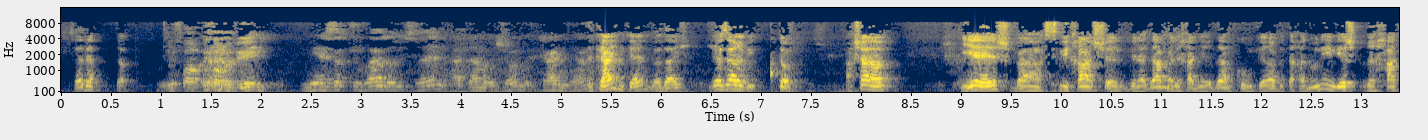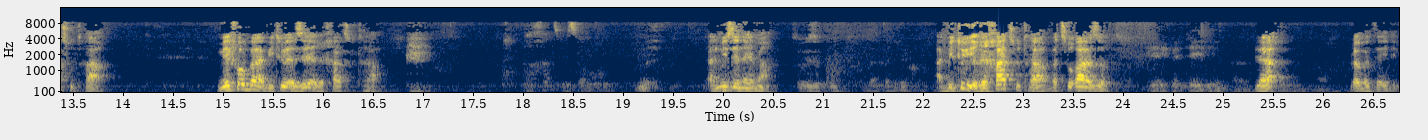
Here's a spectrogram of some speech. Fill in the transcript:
בסדר? טוב. איפה הרביעי? מי עשה תשובה? לא ישראל? האדם הראשון, וקין גם? וקין, כן, ודאי. זה הרביעי. טוב, עכשיו, יש בסליחה של בן אדם עליך נרדם קום קרא בתחנונים, יש רחצות הר. מאיפה בא הביטוי הזה רחצות הר? על מי זה נאמר? הביטוי רחצות הר, בצורה הזאת. לא, לא בתהילים.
